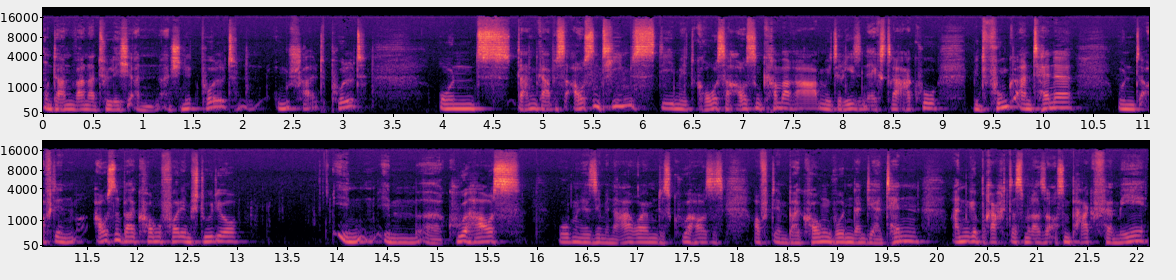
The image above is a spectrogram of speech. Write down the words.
Und dann war natürlich ein, ein Schnittpult, ein Umschaltpult. Und dann gab es Außenteams, die mit großer Außenkamera, mit riesen extra Akku, mit Funkantenne und auf dem Außenbalkon vor dem Studio in, im äh, Kurhaus oben in den Seminarräumen des Kurhauses auf dem Balkon wurden dann die Antennen angebracht, dass man also aus dem Park Fermé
